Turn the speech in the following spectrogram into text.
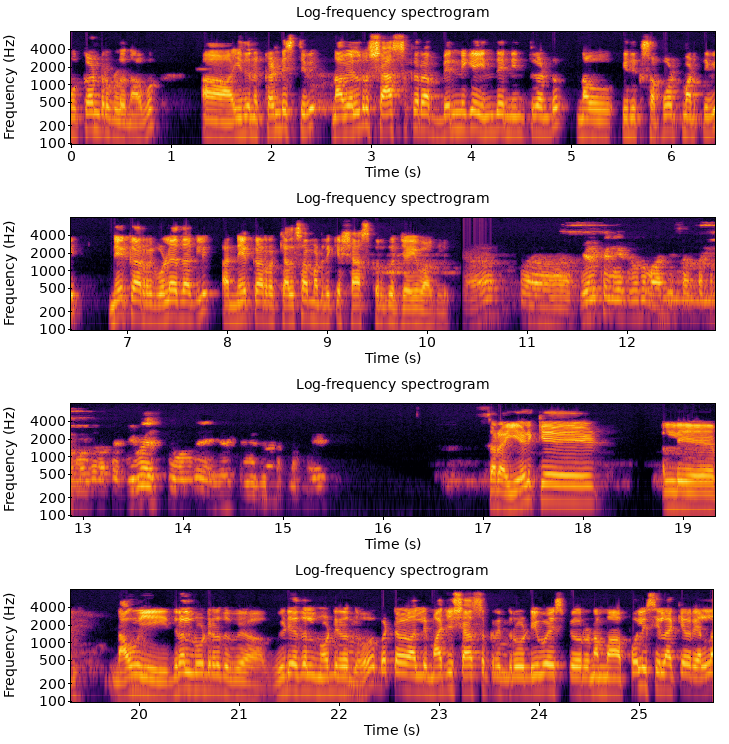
ಮುಖಂಡರುಗಳು ನಾವು ಇದನ್ನು ಖಂಡಿಸ್ತೀವಿ. ನಾವೆಲ್ಲರೂ ಶಾಸಕರ ಬೆನ್ನಿಗೆ ಹಿಂದೆ ನಿಂತ್ಕೊಂಡು ನಾವು ಇದಕ್ಕೆ ಸಪೋರ್ಟ್ ಮಾಡ್ತೀವಿ. ನೇಕಾರರಿಗೆ ಒಳ್ಳೇದಾಗಲಿ ಆ ನೇಕಾರರ ಕೆಲಸ ಮಾಡೋದಕ್ಕೆ ಶಾಸಕರಿಗೂ ಜಯವಾಗಲಿ. ಹೇಳಿಕೆ ನೀಡಿರೋದು ಮಾಜಿ ಶಾಸಕರ ಮುಂದೆ ಮತ್ತೆ ಡಿವೈಎಸ್ಪಿ ಮುಂದೆ ಹೇಳಿಕೆ ನೀಡಿರ್ತಕ್ಕಂಥ ಸರ್ ಆ ಹೇಳಿಕೆ ಅಲ್ಲಿ ನಾವು ಈ ಇದ್ರಲ್ಲಿ ನೋಡಿರೋದು ವಿಡಿಯೋದಲ್ಲಿ ನೋಡಿರೋದು ಬಟ್ ಅಲ್ಲಿ ಮಾಜಿ ಶಾಸಕರಿದ್ದರು ಡಿ ವೈ ಎಸ್ ಪಿ ಅವರು ನಮ್ಮ ಪೊಲೀಸ್ ಇಲಾಖೆಯವರು ಎಲ್ಲ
